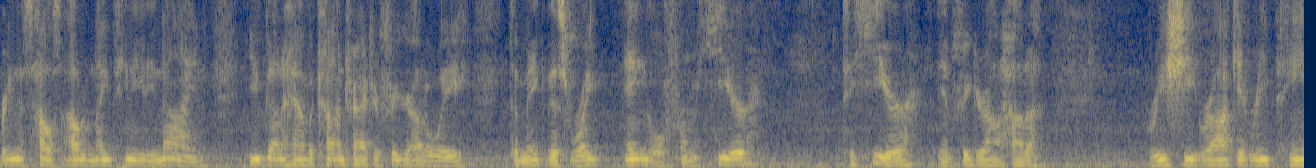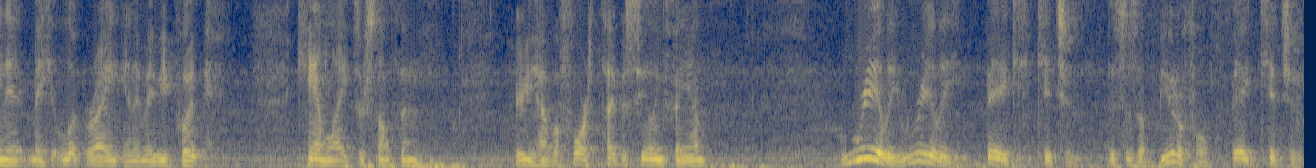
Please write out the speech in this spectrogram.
bring this house out of 1989, you've got to have a contractor figure out a way to make this right angle from here to here and figure out how to resheet rock it, repaint it, make it look right, and then maybe put can lights or something. Here you have a fourth type of ceiling fan. Really, really big kitchen. This is a beautiful big kitchen.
